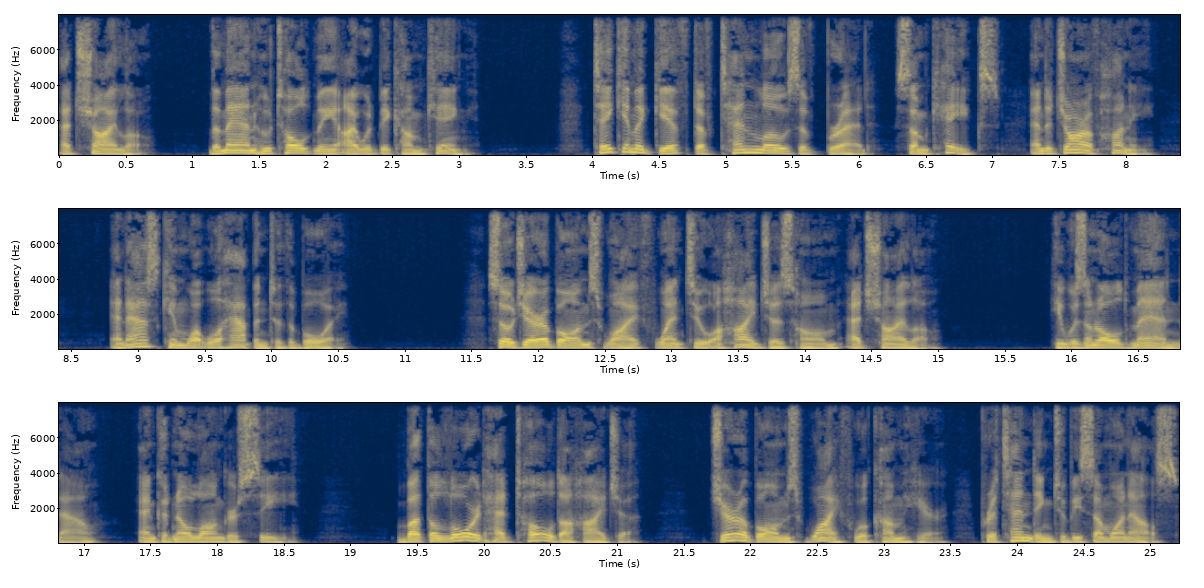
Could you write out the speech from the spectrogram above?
at Shiloh, the man who told me I would become king. Take him a gift of ten loaves of bread, some cakes, and a jar of honey, and ask him what will happen to the boy. So Jeroboam's wife went to Ahijah's home at Shiloh. He was an old man now, and could no longer see. But the Lord had told Ahijah, Jeroboam's wife will come here, pretending to be someone else.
